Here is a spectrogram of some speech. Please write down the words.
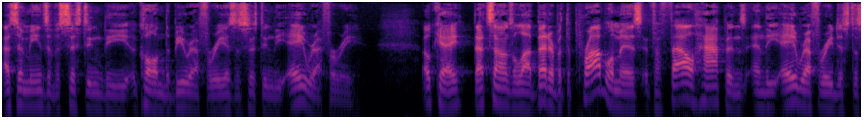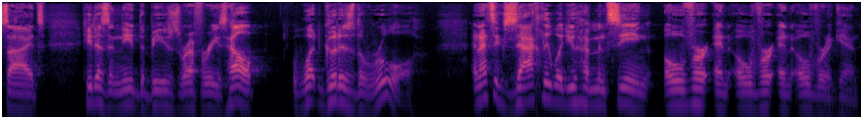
as a means of assisting the call him the B referee as assisting the A referee. Okay, that sounds a lot better. But the problem is if a foul happens and the A referee just decides he doesn't need the B referee's help, what good is the rule? And that's exactly what you have been seeing over and over and over again.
